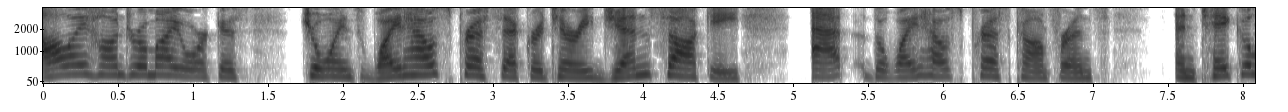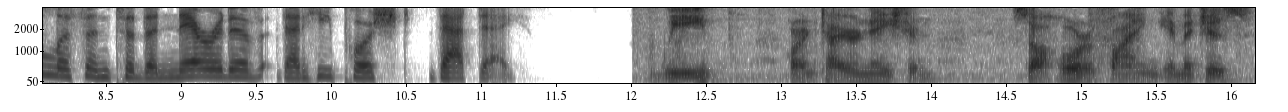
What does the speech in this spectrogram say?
Alejandro Mayorkas joins White House Press Secretary Jen Psaki at the White House press conference and take a listen to the narrative that he pushed that day. We, our entire nation, saw horrifying images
